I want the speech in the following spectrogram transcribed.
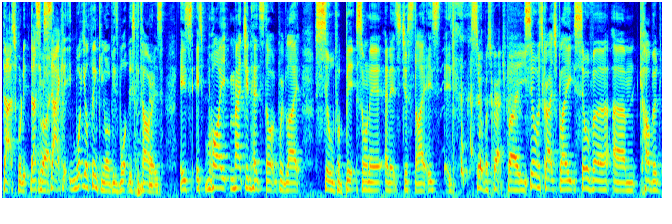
That's what it. That's Right. exactly what you're thinking of. Is what this guitar is. It's it's white matching headstock with like silver bits on it, and it's just like it's, it's Silver scratch plate. silver scratch plate, silver um, covered.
